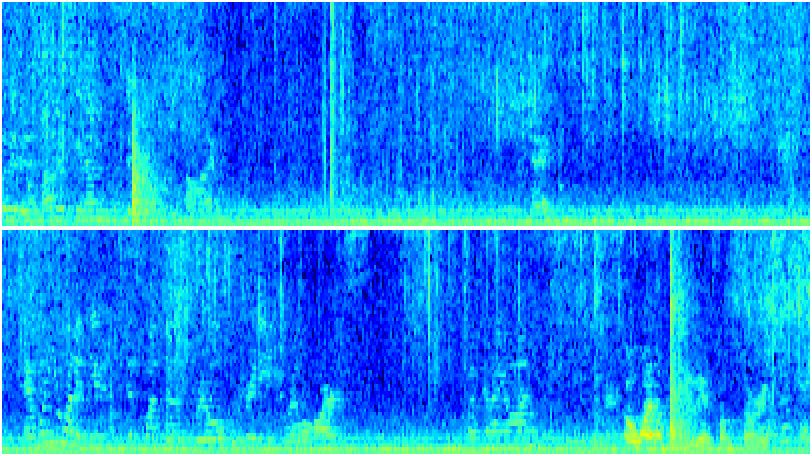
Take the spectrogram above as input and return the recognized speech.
put it in another pan to save us some time. Okay. And what you want to do, just want those real pretty grill marks. That guy on? Oh, I don't think he is. I'm sorry. That's okay.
